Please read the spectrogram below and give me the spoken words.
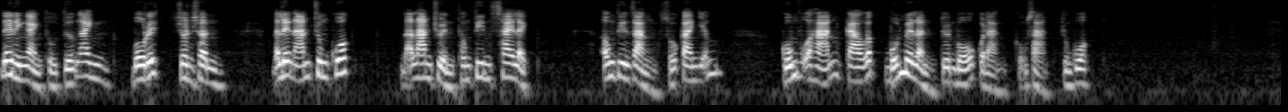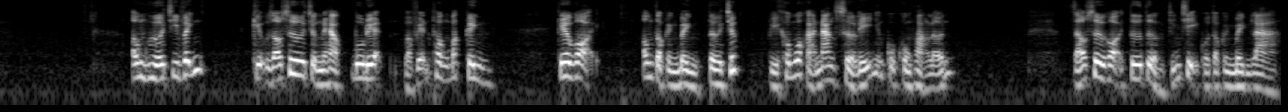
Đây là hình ảnh Thủ tướng Anh Boris Johnson đã lên án Trung Quốc đã lan truyền thông tin sai lệch. Ông tin rằng số ca nhiễm cúm Vũ Hán cao gấp 40 lần tuyên bố của Đảng Cộng sản Trung Quốc. ông Hứa Chí Vĩnh, cựu giáo sư trường đại học Bưu điện và Viễn thông Bắc Kinh, kêu gọi ông Tập Cảnh Bình từ chức vì không có khả năng xử lý những cuộc khủng hoảng lớn. Giáo sư gọi tư tưởng chính trị của Tập Cảnh Bình là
